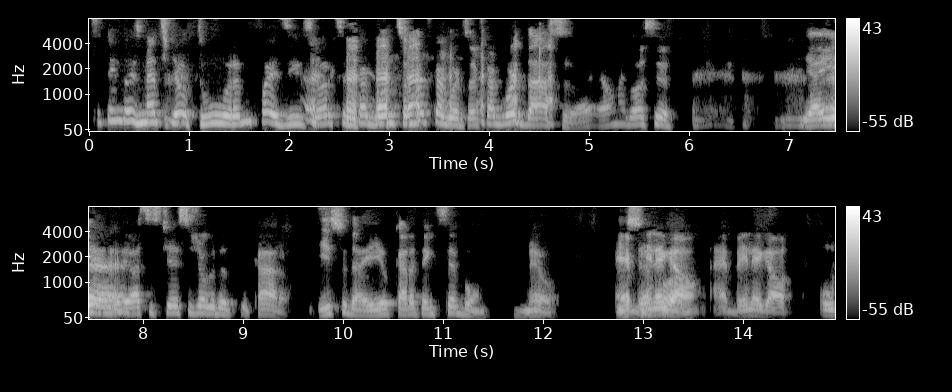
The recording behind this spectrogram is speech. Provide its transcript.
Você tem dois metros de altura, não faz isso. A hora que você ficar gordo, você não vai ficar gordo, você vai ficar gordaço. É, é um negócio. E aí é. eu assisti esse jogo do. Cara, isso daí o cara tem que ser bom. Meu. É bem é legal. Foda. É bem legal. O,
